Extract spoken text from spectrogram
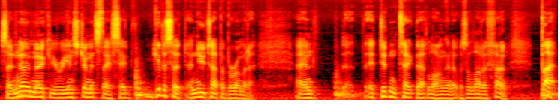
So no mercury instruments. They said, give us a, a new type of barometer, and uh, it didn't take that long, and it was a lot of fun. But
